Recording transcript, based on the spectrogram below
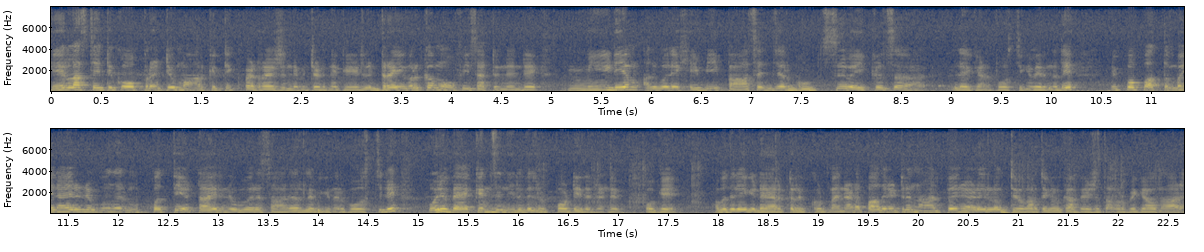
Kerala state cooperative marketing federation ലിമിറ്റഡിന് കീഴിൽ driver cum office attendant medium അതുപോലെ ഹെവി പാസഞ്ചർ ഗുഡ്സ് വെഹിക്കിൾസ് ലേക്കാണ് പോസ്റ്റിംഗ് വരുന്നത്. ഇപ്പോൾ പത്തൊമ്പതിനായിരം രൂപ മുതൽ മുപ്പത്തി എട്ടായിരം രൂപ വരെ സാലറി ലഭിക്കുന്ന ഒരു പോസ്റ്റിൽ ഒരു വേക്കൻസി നിലവിൽ റിപ്പോർട്ട് ചെയ്തിട്ടുണ്ട്. ഓക്കെ അപ്പോൾ ഇതിലേക്ക് ഡയറക്ടർ റിക്രൂട്ട്മെന്റ് ആണ്. പതിനെട്ടിന് നാൽപ്പതിനും ഇടയിലുള്ള ഉദ്യോഗാർത്ഥികൾക്ക് അപേക്ഷ സമർപ്പിക്കാവുന്നതാണ്.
